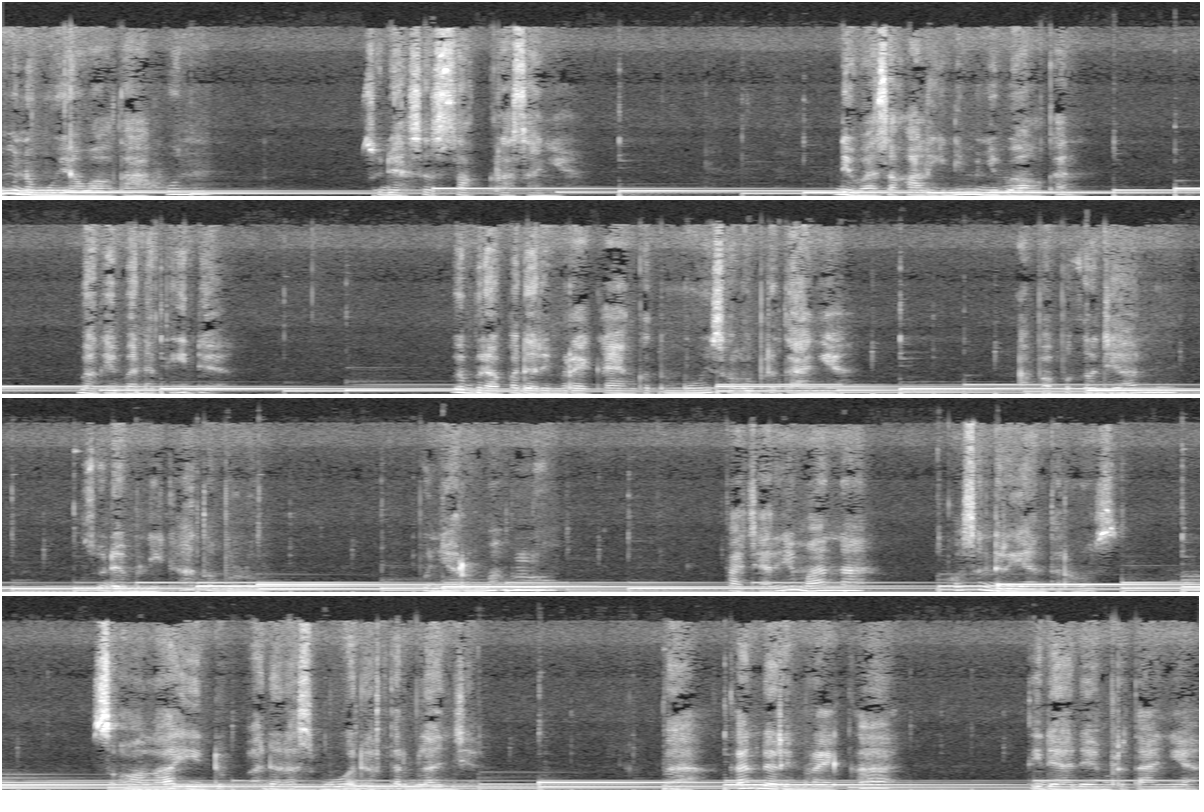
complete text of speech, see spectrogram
menemui awal tahun, sudah sesak rasanya. Dewasa kali ini menyebalkan. Bagaimana tidak? Beberapa dari mereka yang ketemu selalu bertanya, "Apa pekerjaanmu? Sudah menikah atau belum? Punya rumah belum? Pacarnya mana? Kok sendirian terus?" Seolah hidup adalah sebuah daftar belanja Bahkan dari mereka tidak ada yang bertanya,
